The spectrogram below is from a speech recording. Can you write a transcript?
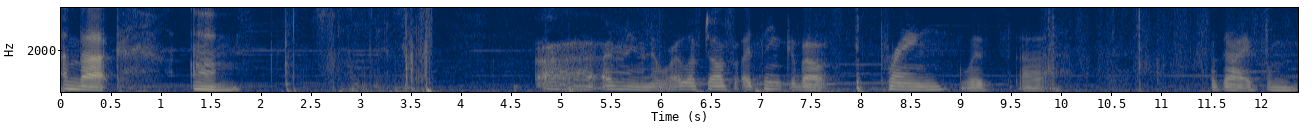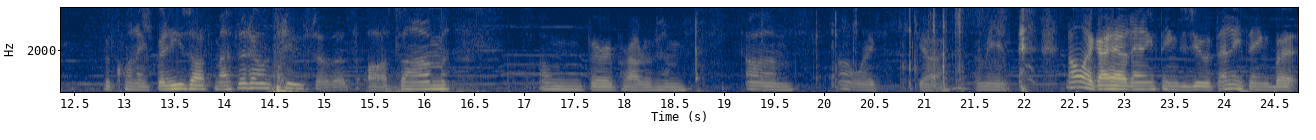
I'm back. Um, uh, I don't even know where I left off. I think about praying with uh, a guy from the clinic, but he's off methadone too, so that's awesome. I'm very proud of him. Um, I don't like yeah, I mean, not like I had anything to do with anything, but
